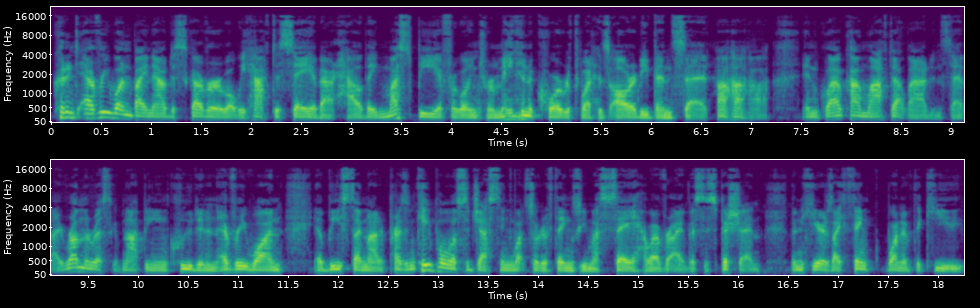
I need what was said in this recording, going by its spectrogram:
Couldn't everyone by now discover what we have to say about how they must be if we're going to remain in accord with what has already been said? Ha ha ha. And Glaucon laughed out loud and said, I run the risk of not being included in every one. At least I'm not at present capable of suggesting what sort of things we must say, however, I have a suspicion. Then here's, I think, one of the key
